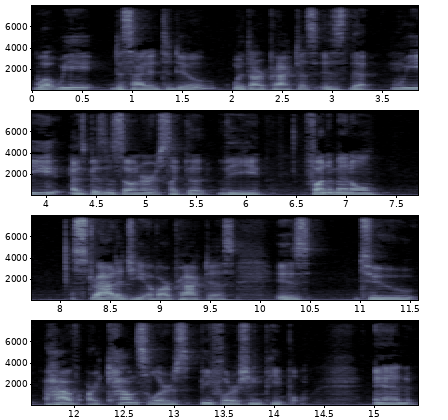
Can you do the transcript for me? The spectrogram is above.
what we decided to do with our practice is that we, as business owners, like the, the fundamental strategy of our practice is to have our counselors be flourishing people. And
